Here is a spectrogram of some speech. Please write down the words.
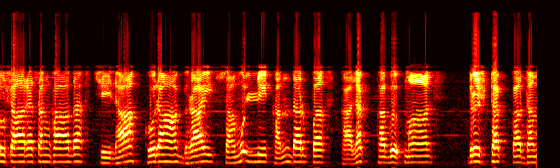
तुषारसङ्घाद शिलाखुराघ्राय समुल्लिकन्दर्प कलखगुत्मान् दृष्टः कथं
